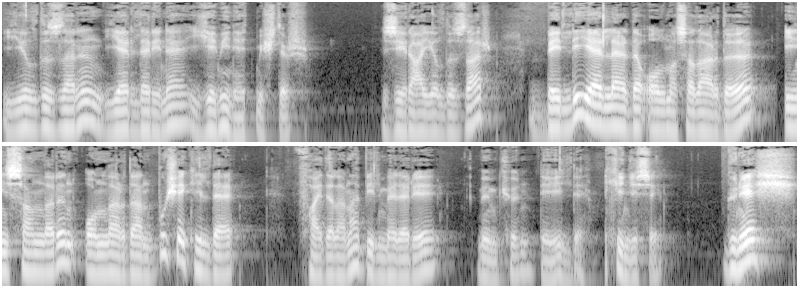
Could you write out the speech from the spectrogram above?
yıldızların yerlerine yemin etmiştir. Zira yıldızlar belli yerlerde olmasalardı insanların onlardan bu şekilde faydalanabilmeleri mümkün değildi. İkincisi, güneş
